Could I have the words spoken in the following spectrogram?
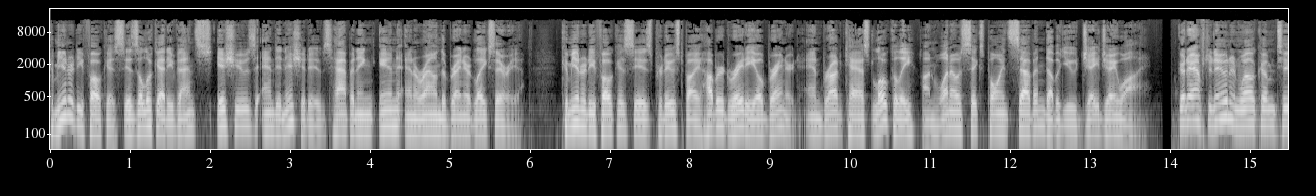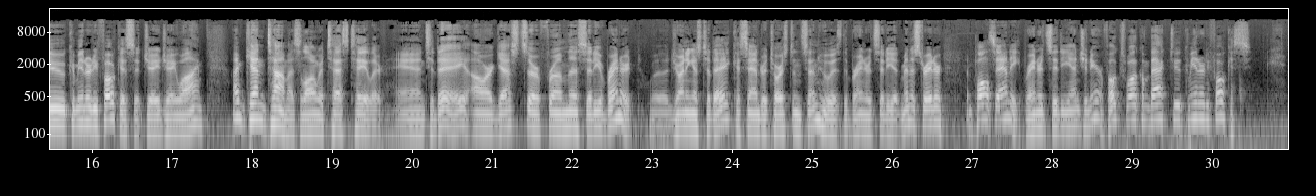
Community Focus is a look at events, issues, and initiatives happening in and around the Brainerd Lakes area. Community Focus is produced by Hubbard Radio Brainerd and broadcast locally on 106.7 WJJY. Good afternoon and welcome to Community Focus at JJY. I'm Ken Thomas along with Tess Taylor, and today our guests are from the city of Brainerd. Uh, joining us today, Cassandra Torstensen, who is the Brainerd City Administrator, and Paul Sandy, Brainerd City Engineer. Folks, welcome back to Community Focus.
